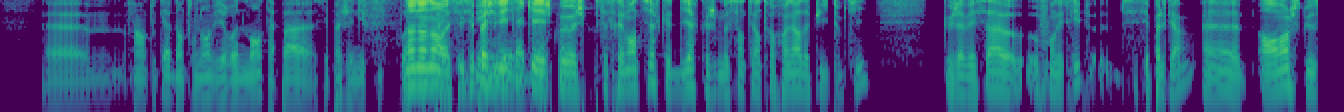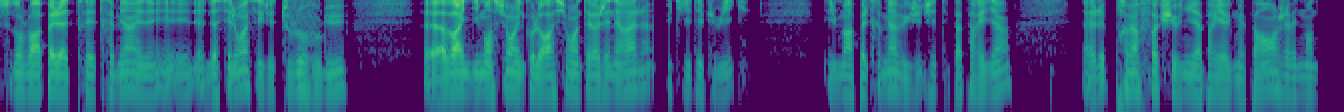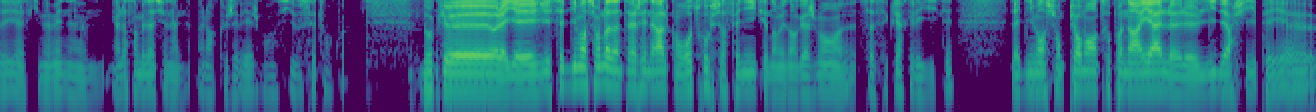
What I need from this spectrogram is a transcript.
euh, Enfin, en tout cas, dans ton environnement, t'as pas, c'est pas génétique. Quoi. non, non, non, c'est pas génétique et je peux, je- ce serait mentir que de dire que je me sentais entrepreneur depuis tout petit, que j'avais ça au, au fond des tripes. C'est pas le cas. Euh, en revanche, ce, que- ce dont je me rappelle très, très bien et, et d'assez loin, c'est que j'ai toujours voulu euh, avoir une dimension, une coloration intérêt général, utilité publique. Et je me rappelle très bien, vu que j'étais pas parisien, euh, la première fois que je suis venu à Paris avec mes parents, j'avais demandé à ce qui m'amène euh, à l'Assemblée nationale, alors que j'avais, je pense, 6 ou 7 ans. Quoi. Donc euh, voilà, il y a cette dimension-là d'intérêt général qu'on retrouve sur Phoenix et dans mes engagements, euh, ça c'est clair qu'elle existait. La dimension purement entrepreneuriale, le leadership et euh,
